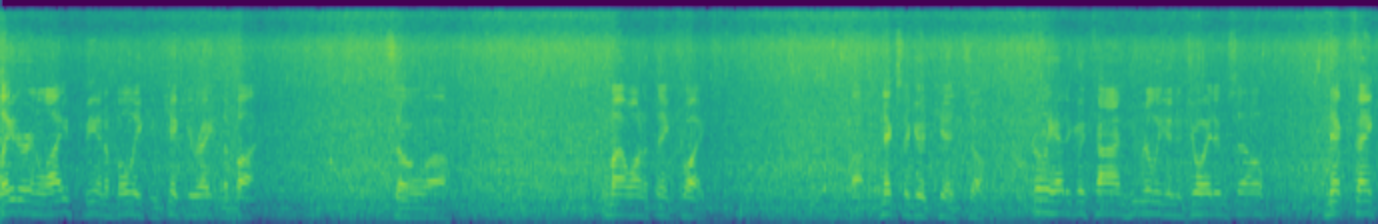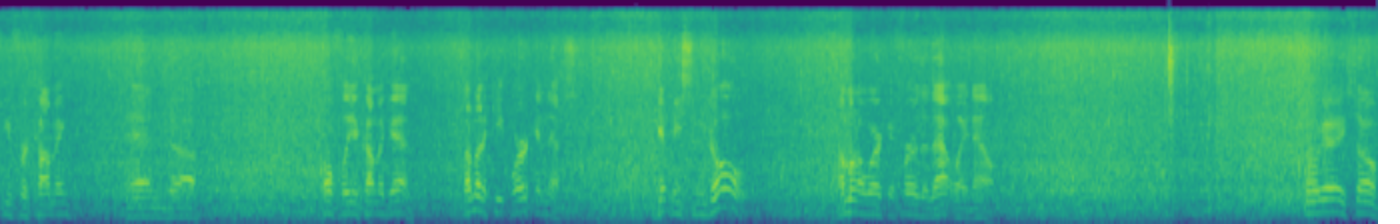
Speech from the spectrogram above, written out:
later in life, being a bully can kick you right in the butt. So uh, you might want to think twice. Uh, Nick's a good kid, so really had a good time. He really enjoyed himself. Nick, thank you for coming, and uh, hopefully you come again. So I'm going to keep working this. Get me some gold. I'm going to work it further that way now. Okay, so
